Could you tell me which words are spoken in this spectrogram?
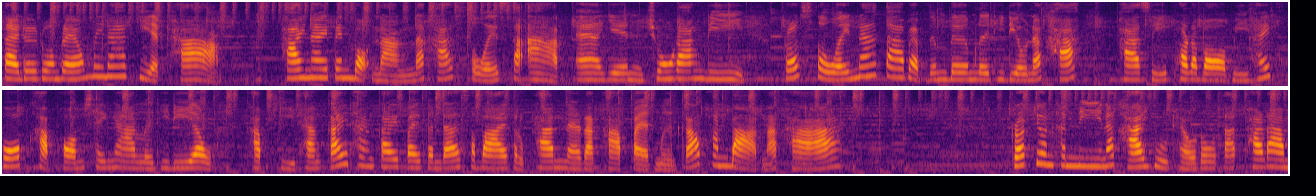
แต่โดยรวมแล้วไม่น่าเกลียดค่ะ ภายในเป็นเบาะหนังนะคะ สวยสะอาด แอร์เย็น ช่วงล่างดี รถสวยหน้าตาแบบเดิมๆ เลยทีเดียวนะคะ ภาษีพรบมีให้ครบขับพร้อมใช้งานเลยทีเดียว ขับขี่ทางใกล้ทางไกลไปกันได้สบายค่ะทุกท่านในราคา 89,000 บาทนะคะ รถยนต์คันนี้นะคะอยู่แถวโรตัสพระราม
